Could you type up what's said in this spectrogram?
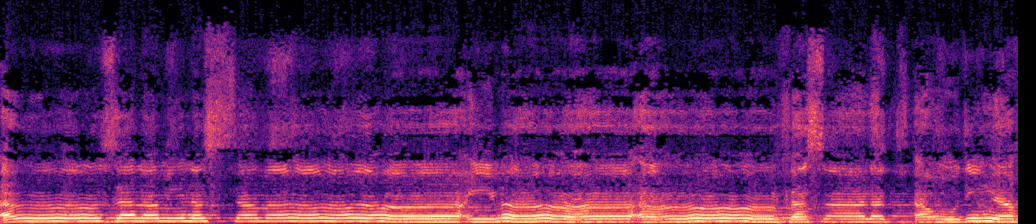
أنزل من السماء ماء فسالت أودية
